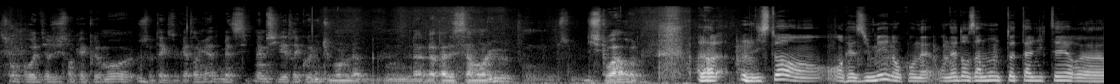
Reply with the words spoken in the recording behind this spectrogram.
Si on pourrait dire juste en quelques mots ce texte de 84 même s'il est très connu tout le monde ne l'a pas nécessairement lu l'histoire Alors, l'histoire, en, résumé, donc on est, on est dans un monde totalitaire euh,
